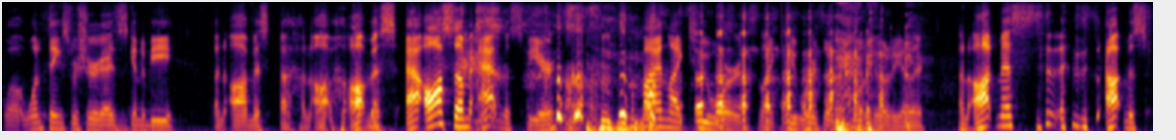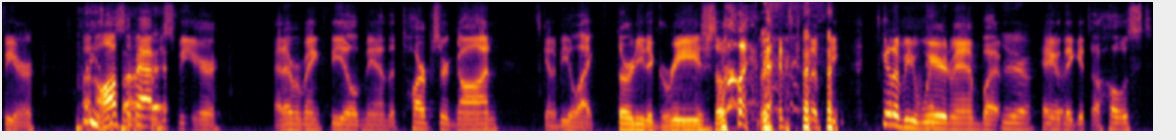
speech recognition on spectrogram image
Well, one thing's for sure, guys, is going to be an atmos, uh, an au- atmos, a- awesome atmosphere. Combine like two words, like two words that don't go together. An atmos, atmosphere, an awesome define that. atmosphere at Everbank Field. Man, the tarps are gone. It's going to be like 30 degrees, so like that. It's going to be, it's going to be weird, man. But Yeah. hey, they get to host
